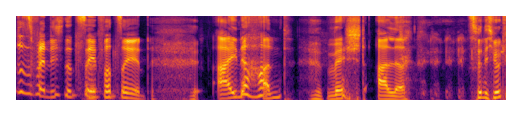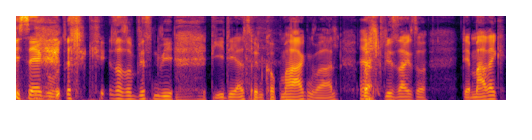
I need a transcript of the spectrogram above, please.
Das fände ich eine 10 von 10. Eine Hand wäscht alle. Das finde ich wirklich sehr gut. Das ist auch so ein bisschen wie die Idee, als wir in Kopenhagen waren. Ja. Und wir sagen so, der Marek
